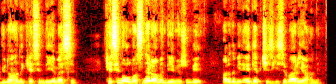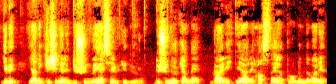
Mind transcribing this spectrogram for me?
Günahını kesin diyemezsin. Kesin olmasına rağmen diyemiyorsun. Bir arada bir edep çizgisi var ya hani gibi. Yani kişileri düşünmeye sevk ediyorum. Düşünürken de gayri ihtiyari hasta ya problemde var ya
